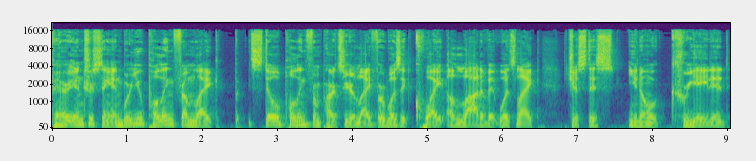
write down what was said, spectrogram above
Very interesting. And were you pulling from like still pulling from parts of your life, or was it quite a lot of it was like just this, you know, created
